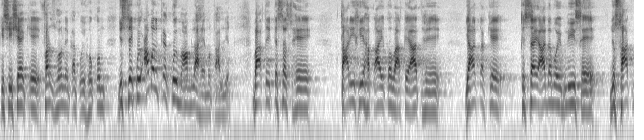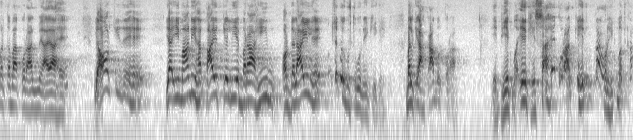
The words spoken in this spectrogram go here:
کسی شے کے فرض ہونے کا کوئی حکم، جس سے کوئی عمل کا کوئی معاملہ ہے متعلق۔ باقی قصص ہیں، تاریخی حقائق و واقعات ہیں، یہاں تک کہ قصہ آدم و ابلیس ہے، جو سات مرتبہ قرآن میں آیا ہے، یا اور چیزیں ہیں، یا ایمانی حقائق کے لیے براہین اور دلائل ہیں، ان سے کوئی گفتگو نہیں کی گئی، بلکہ احکام القرآن۔ یہ بھی ایک حصہ ہے قرآن کے حکم کا اور حکمت کا۔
